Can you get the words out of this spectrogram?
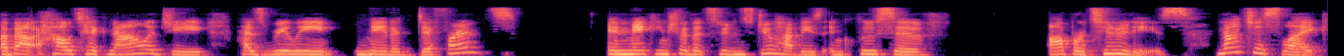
about how technology has really made a difference in making sure that students do have these inclusive opportunities, not just like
